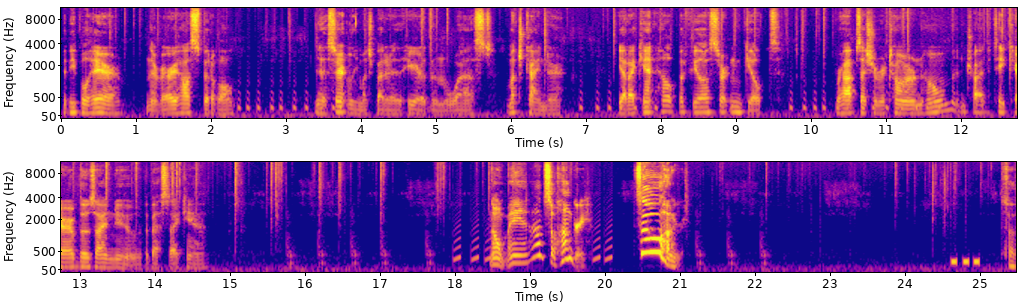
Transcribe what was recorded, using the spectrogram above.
The people here, they're very hospitable. It is certainly much better here than the West. Much kinder. Yet I can't help but feel a certain guilt. Perhaps I should return home and try to take care of those I knew the best I can. No, man, I'm so hungry. So hungry. So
